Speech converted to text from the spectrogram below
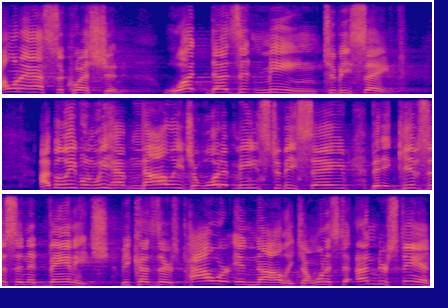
I want to ask the question what does it mean to be saved? I believe when we have knowledge of what it means to be saved, that it gives us an advantage because there's power in knowledge. I want us to understand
